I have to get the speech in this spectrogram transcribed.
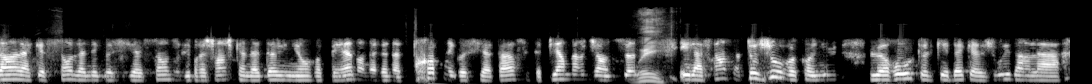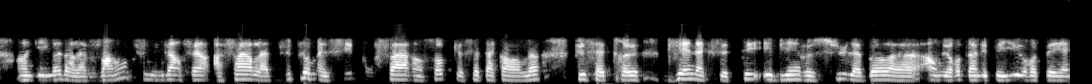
dans la question de la négociation du libre-échange Canada-Union européenne. On avait notre propre négociateur, c'était Pierre-Marc Johnson. Et la France a toujours reconnu le rôle que le Québec a joué dans la, en guillemets, dans la vente, si vous voulez en faire, à faire la diplomatie pour faire en sorte que cet accord-là puisse être bien accepté et bien reçu là-bas euh, en Europe, dans les pays européens.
